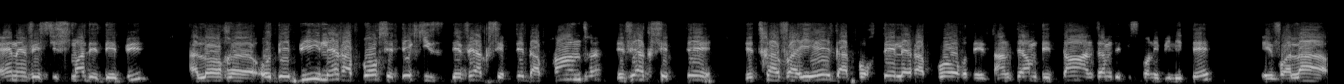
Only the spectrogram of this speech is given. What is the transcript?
un investissement de début. Alors, euh, au début, les rapports, c'était qu'ils devaient accepter d'apprendre, devaient accepter de travailler, d'apporter les rapports en termes de temps, en termes de disponibilité. Et voilà,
